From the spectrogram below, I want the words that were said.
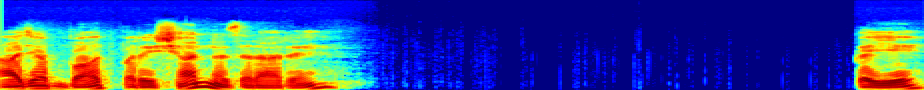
आज आप बहुत परेशान नज़र आ रहे हैं। कहिए।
